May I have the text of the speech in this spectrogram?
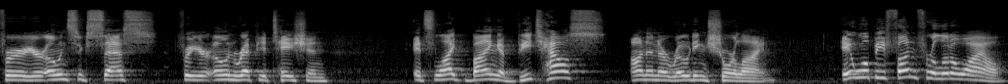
for your own success, for your own reputation, it's like buying a beach house on an eroding shoreline. It will be fun for a little while,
